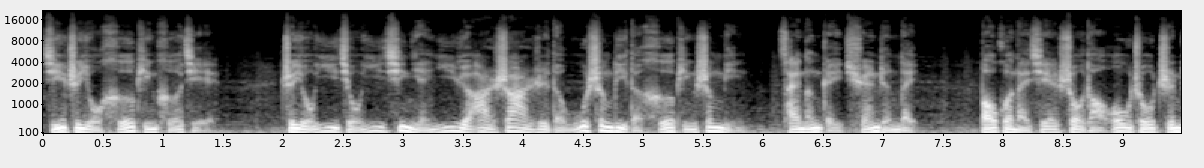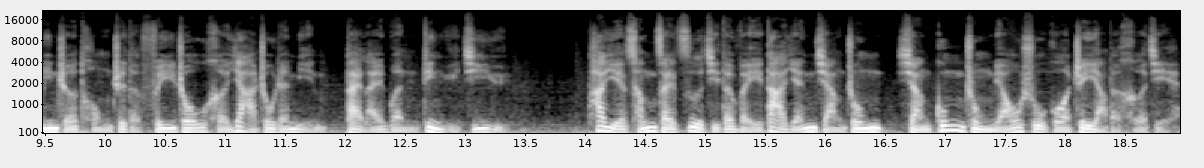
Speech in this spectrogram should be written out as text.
即只有和平和解，只有一九一七年一月二十二日的无胜利的和平声明，才能给全人类，包括那些受到欧洲殖民者统治的非洲和亚洲人民带来稳定与机遇。他也曾在自己的伟大演讲中向公众描述过这样的和解。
